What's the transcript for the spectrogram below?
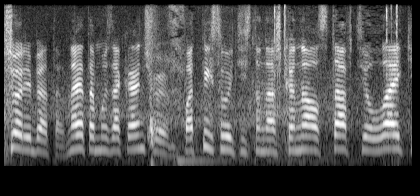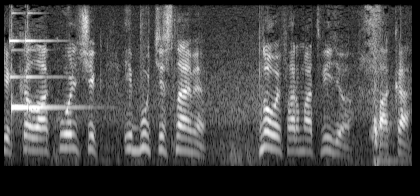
Все, ребята, на этом мы заканчиваем. Подписывайтесь на наш канал, ставьте лайки, колокольчик и будьте с нами. Новый формат видео. Пока.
